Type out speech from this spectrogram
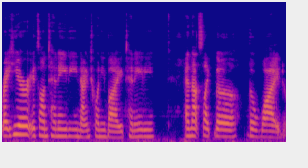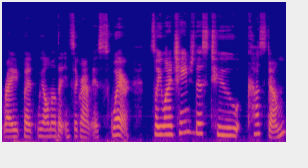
right here, it's on 1080, 920 by 1080. And that's like the, the wide, right? But we all know that Instagram is square. So you want to change this to custom.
